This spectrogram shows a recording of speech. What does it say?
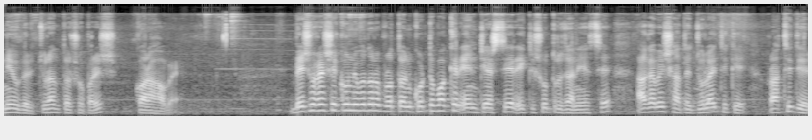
নিয়োগের চূড়ান্ত সুপারিশ করা হবে। বেসরকারি শিক্ষক নিবন্ধন প্রত্যয়ন কর্তৃপক্ষের এনটিআরসি এর একটি সূত্র জানিয়েছে, আগামী সাতে জুলাই থেকে প্রার্থীদের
